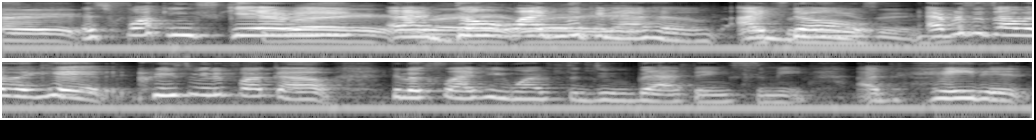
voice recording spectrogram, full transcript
Right. is fucking scary, Right, and I right, don't like looking at him. I don't. amazing. Ever since I was a kid, it creeps me the fuck out. He looks like he wants to do bad things to me. I've hated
